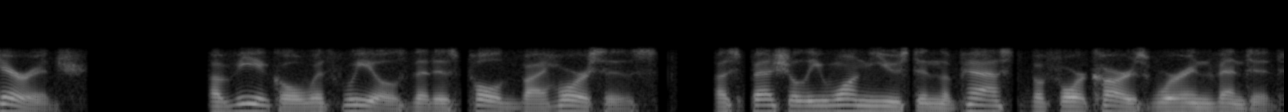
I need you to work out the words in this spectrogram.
Carriage. A vehicle with wheels that is pulled by horses, especially one used in the past before cars were invented.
